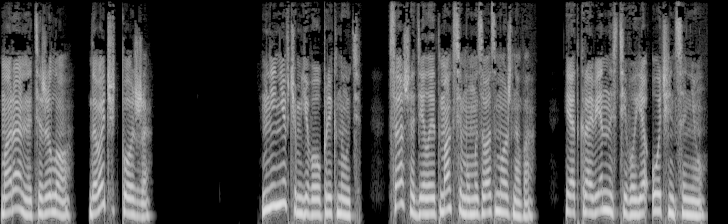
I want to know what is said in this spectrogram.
«Морально тяжело. Давай чуть позже». Мне не в чем его упрекнуть. Саша делает максимум из возможного, и откровенность его я очень ценю.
